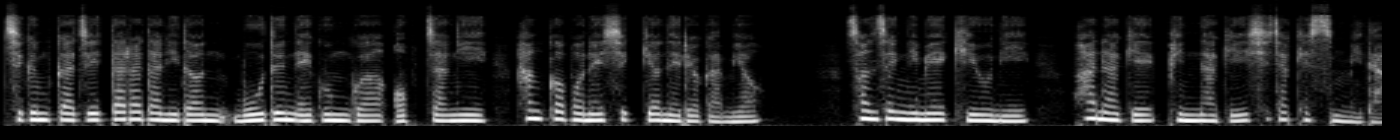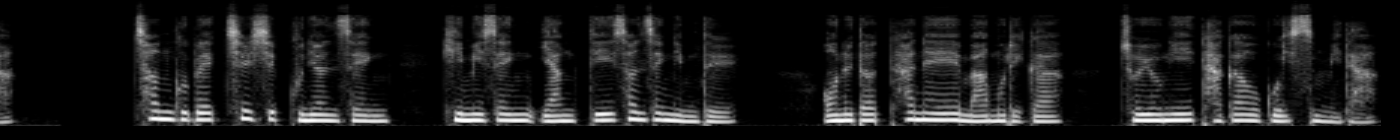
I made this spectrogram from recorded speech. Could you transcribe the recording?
지금까지 따라다니던 모든 애군과 업장이 한꺼번에 씻겨 내려가며 선생님의 기운이 환하게 빛나기 시작했습니다. 1979년생 김희생 양띠 선생님들, 어느덧 한 해의 마무리가 조용히 다가오고 있습니다.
